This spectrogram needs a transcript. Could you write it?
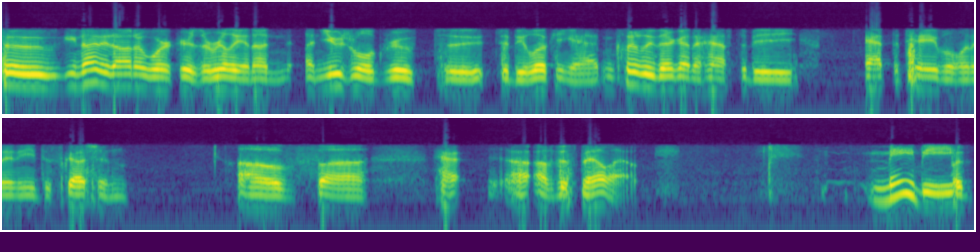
so United Auto Workers are really an un, unusual group to to be looking at, and clearly they're going to have to be at the table in any discussion of uh, ha- uh, of this bailout. Maybe but,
